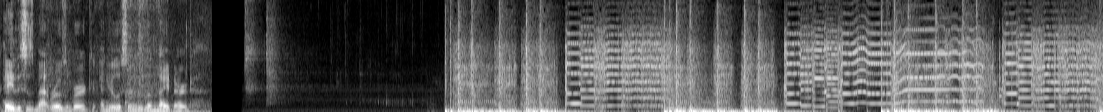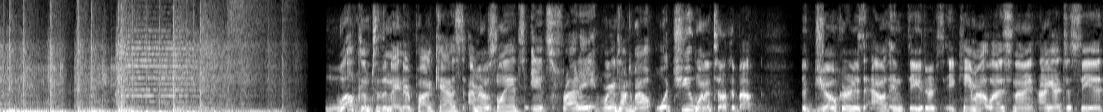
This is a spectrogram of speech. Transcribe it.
Hey, this is Matt Rosenberg, and you're listening to The Night Nerd. Welcome to the Night Nerd Podcast. I'm your host Lance. It's Friday. We're going to talk about what you want to talk about. The Joker is out in theaters. It came out last night. I got to see it,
